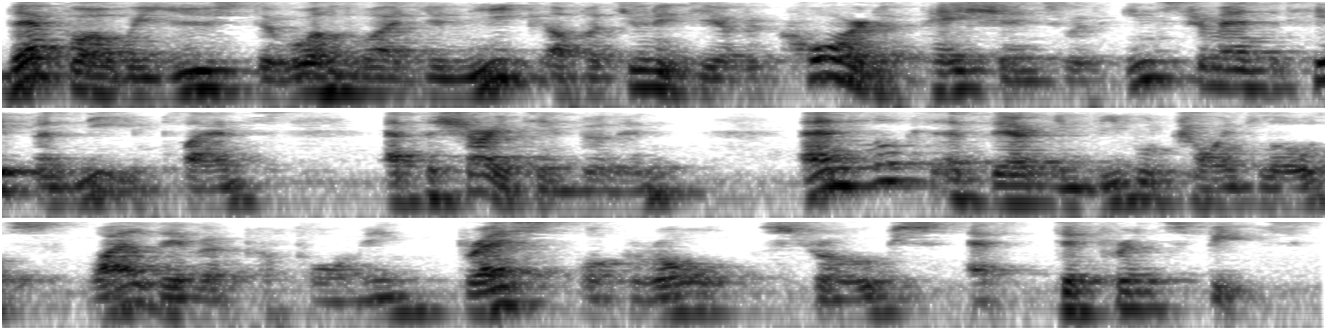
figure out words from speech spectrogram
Therefore, we used the worldwide unique opportunity of a cohort of patients with instrumented hip and knee implants at the Charité in Berlin and looked at their in vivo joint loads while they were performing breast or crawl strokes at different speeds.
